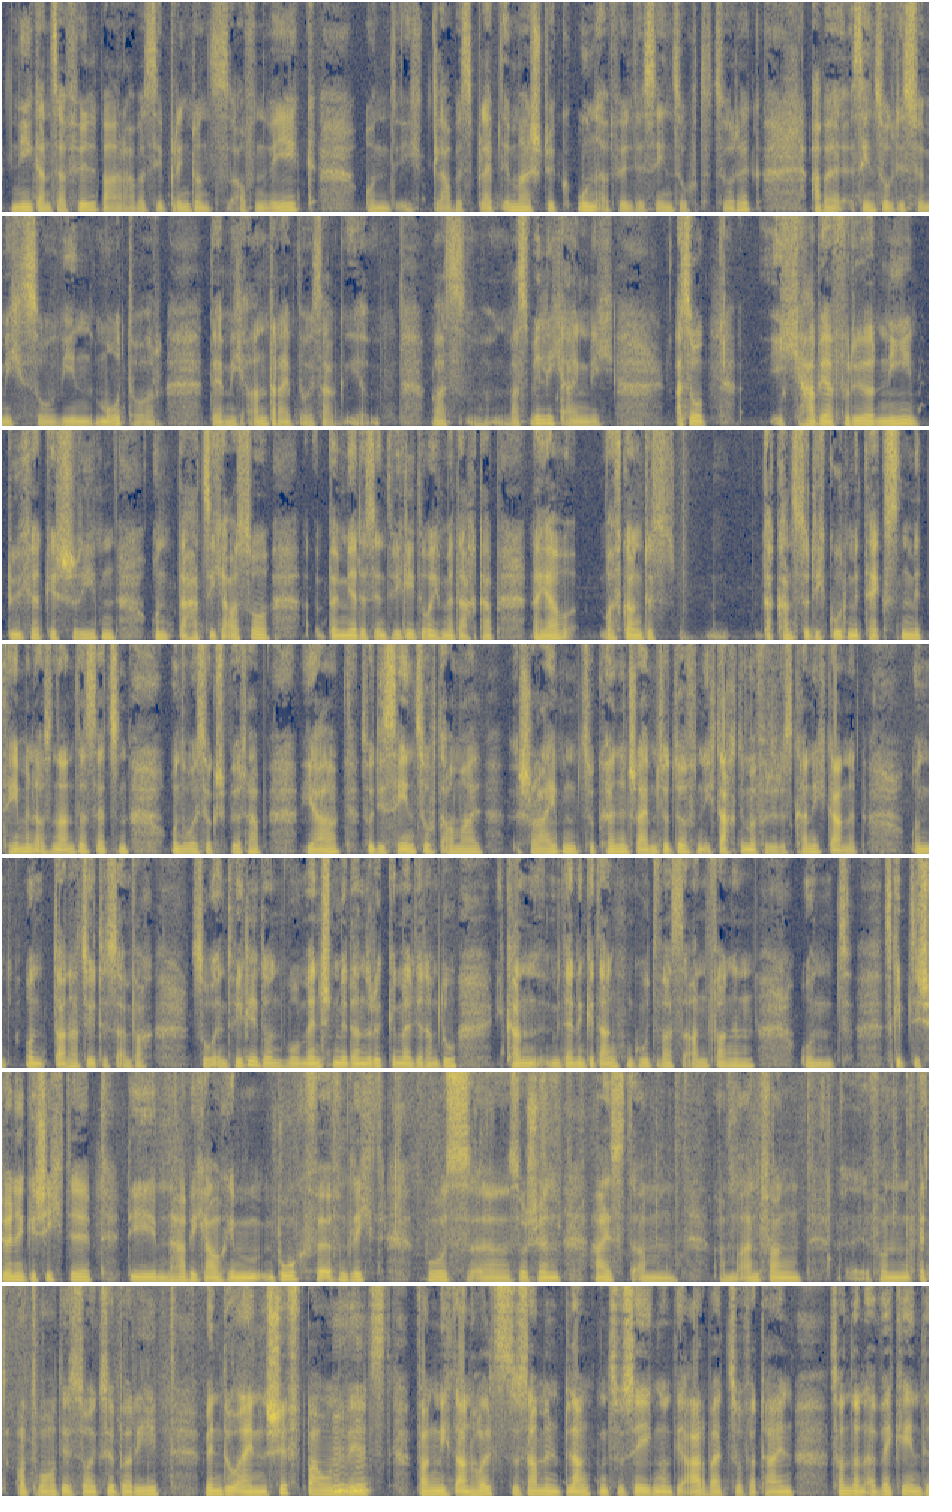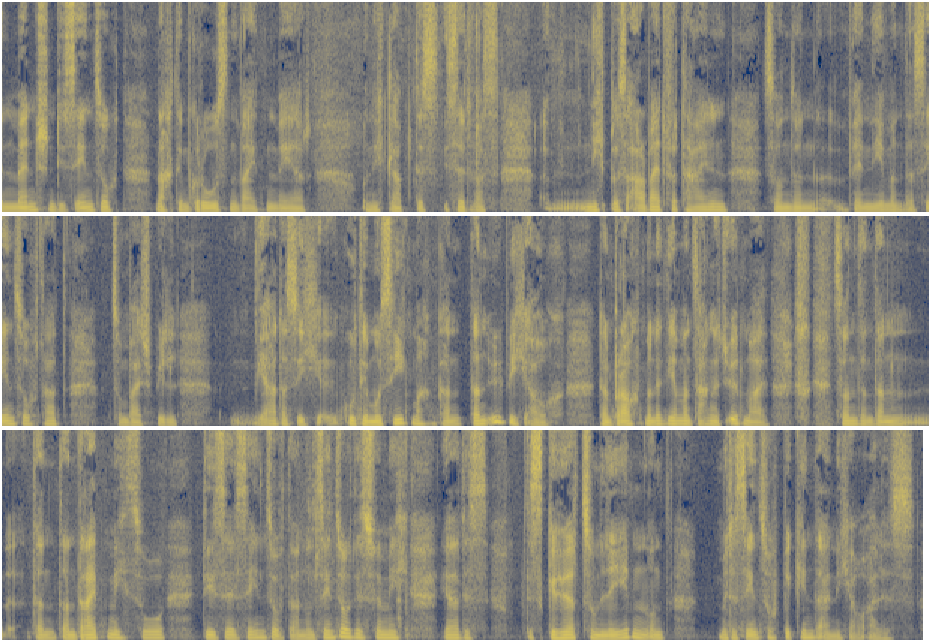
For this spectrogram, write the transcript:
nie ganz erfüllbar, aber sie bringt uns auf den Weg und ich glaube, es bleibt immer ein Stück unerfüllte Sehnsucht zurück. Aber Sehnsucht ist für mich so wie ein Motor, der mich antreibt, wo ich sage, was, was will ich eigentlich? Also ich habe ja früher nie Bücher geschrieben und da hat sich auch so bei mir das entwickelt, wo ich mir gedacht habe, naja, Wolfgang, das da kannst du dich gut mit Texten, mit Themen auseinandersetzen und wo ich so gespürt habe, ja, so die Sehnsucht auch mal schreiben zu können, schreiben zu dürfen. Ich dachte immer früher, das kann ich gar nicht. Und, und dann hat sich das einfach so entwickelt und wo Menschen mir dann rückgemeldet haben, du, ich kann mit deinen Gedanken gut was anfangen. Und es gibt die schöne Geschichte, die habe ich auch im Buch veröffentlicht, wo es äh, so schön heißt am, am Anfang äh, von Antoine de Saint-Exupéry, wenn du ein Schiff bauen mhm. willst, fang nicht an, Holz zu sammeln, Planken zu sägen und die Arbeit zu verteilen, sondern erwecke in den Menschen die Sehnsucht nach dem großen, weiten Meer. Und ich glaube, das ist etwas, ähm, nicht bloß Arbeit verteilen, sondern wenn jemand eine Sehnsucht hat, zum Beispiel ja, dass ich gute Musik machen kann, dann übe ich auch. Dann braucht man nicht jemand sagen, jetzt üb mal, sondern dann, dann, dann treibt mich so diese Sehnsucht an. Und Sehnsucht ist für mich, ja, das, das gehört zum Leben und mit der Sehnsucht beginnt eigentlich auch alles.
